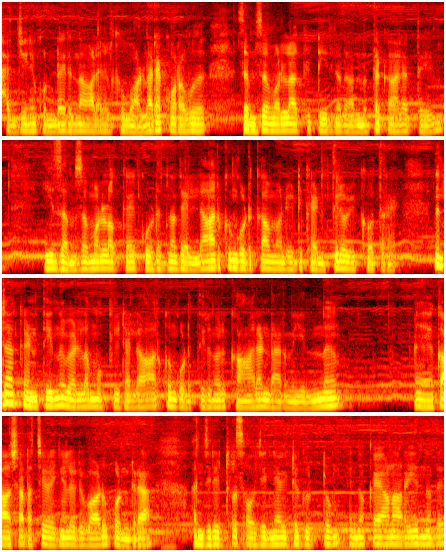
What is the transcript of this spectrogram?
ഹജ്ജിന് കൊണ്ടുവരുന്ന ആളുകൾക്ക് വളരെ കുറവ് സംസം വെള്ളം കിട്ടിയിരുന്നത് അന്നത്തെ കാലത്ത്. ഈ സംസം വെള്ളമൊക്കെ കൊടുക്കുന്നത് എല്ലാവർക്കും കൊടുക്കാൻ വേണ്ടിയിട്ട് കിണറ്റിലൊഴിക്കും അത്രേ. എന്നിട്ട് ആ കിണറ്റിൽ നിന്ന് വെള്ളം മുക്കിയിട്ട് എല്ലാവർക്കും കൊടുത്തിരുന്ന ഒരു കാലം ഉണ്ടായിരുന്നു. ഇന്ന് കാശ് അടച്ചു കഴിഞ്ഞാൽ ഒരുപാട് കൊണ്ടുവരാം. അഞ്ച് ലിറ്റർ സൗജന്യമായിട്ട് കിട്ടും എന്നൊക്കെയാണ് അറിയുന്നത്.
